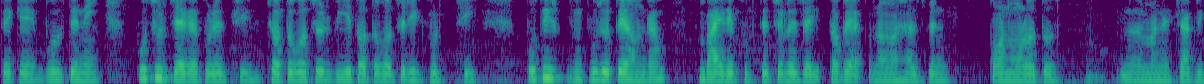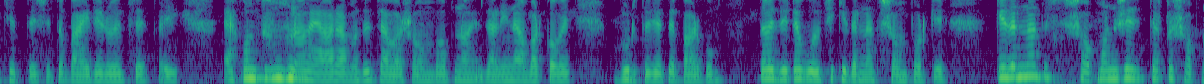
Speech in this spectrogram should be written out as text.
থেকে। বলতে নেই, প্রচুর জায়গা ঘুরেছি। যত বছর বিয়ে, তত বছরই ঘুরছি। প্রতি পুজোতে আমরা বাইরে ঘুরতে চলে যাই। তবে এখন আমার হাজবেন্ড কর্মরত। মানে চাকরি ক্ষেত্রে সে তো বাইরে রয়েছে, তাই এখন তো মনে হয় আর আমাদের যাওয়া সম্ভব নয়, জানি না আবার কবে ঘুরতে যেতে পারব। তবে যেটা বলছি কেদারনাথ সম্পর্কে, কেদারনাথ সব মানুষেরই তো একটা স্বপ্ন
